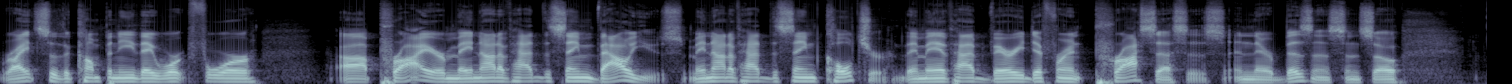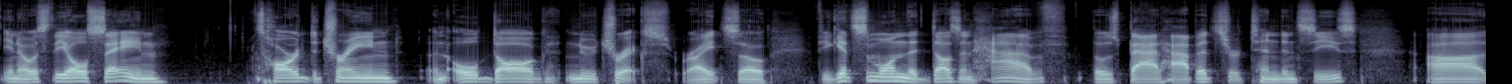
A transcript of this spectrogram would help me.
right? So the company they worked for uh, prior may not have had the same values, may not have had the same culture. They may have had very different processes in their business. And so, you know, it's the old saying it's hard to train an old dog new tricks, right? So if you get someone that doesn't have those bad habits or tendencies, uh,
